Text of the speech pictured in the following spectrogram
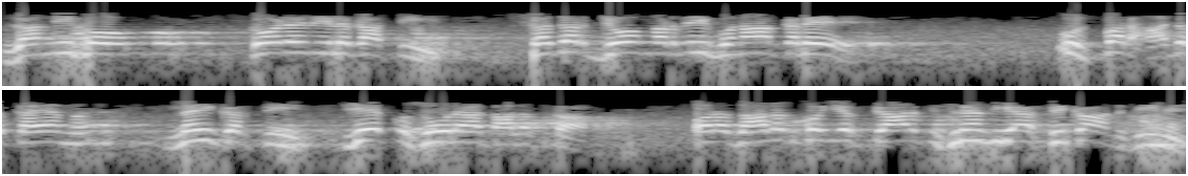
زانی کو توڑے نہیں لگاتی۔ صدر جو مرضی گناہ کرے، اس پر حد قائم نہیں کرتی۔ یہ قصور ہے عدالت کا۔ اور عدالت کو یہ پیار کس نے دیا؟ فکا نبی نے۔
